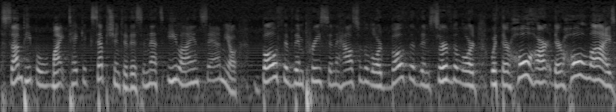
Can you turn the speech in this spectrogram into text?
some people might take exception to this, and that's Eli and Samuel. Both of them priests in the house of the Lord. Both of them served the Lord with their whole heart, their whole lives.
